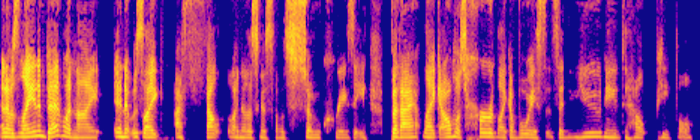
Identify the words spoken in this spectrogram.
and i was laying in bed one night and it was like i felt i know that's going to sound so crazy but i like i almost heard like a voice that said you need to help people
